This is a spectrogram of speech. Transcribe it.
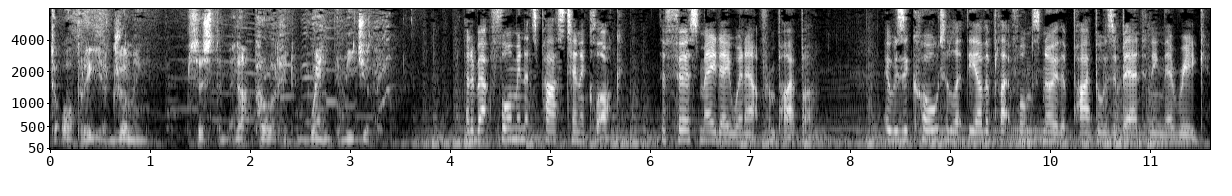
to operate your drilling system, and that power had went immediately. At about four minutes past 10 o'clock, the first Mayday went out from Piper. It was a call to let the other platforms know that Piper was abandoning their rig.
